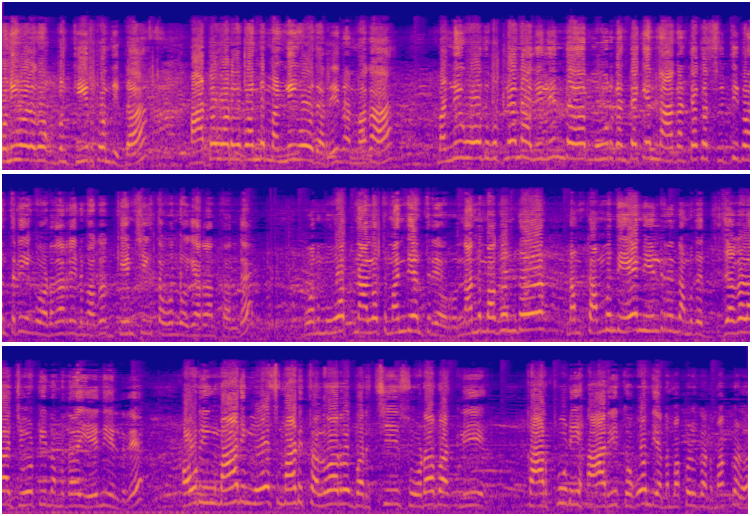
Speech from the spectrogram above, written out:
ಓಣಿ ಒಳಗೆ ಒಬ್ಬನ್ ತೀರ್ಕೊಂಡಿದ್ದ ಆಟೋ ಹೊಡೆದು ಬಂದು ಮಣ್ಣಿಗೆ ಹೋದ್ರಿ ನನ್ನ ಮಗ. ಮಣ್ಣಿಗೆ ಹೋದ್ಬಿಟ್ಲೆ ನಾನು ಇಲ್ಲಿಂದ ಮೂರು ಗಂಟೆಗೆ ನಾಲ್ಕು ಗಂಟೆಗೆ ಸುದ್ದಿ ಬಂತ್ರಿ, ಹಿಂಗೆ ಹೊಡೆದಾರ ನಿನ್ನ ಮಗ. ಕೇಮ್ಸಿಗೆ ತಗೊಂಡು ಹೋಗ್ಯಾರ ಅಂತಂದು. ಒಂದು ಮೂವತ್ತು ನಲ್ವತ್ತು ಮಂದಿ ಅಂತ್ರಿ ಅವರು. ನನ್ನ ಮಗಂದು ನಮ್ಮ ತಮ್ಮಂದು ಏನು ಇಲ್ರಿ, ನಮ್ದು ಜಗಳ, ಜೋಟಿ ನಮ್ದು ಏನು ಅವ್ರು ಹಿಂಗೆ ಮಾಡಿ ಮೋಸ ಮಾಡಿ ತಲವಾರು ಬರ್ಚಿ, ಸೋಡಾ ಬಾಟ್ಲಿ ಕಾರ್ಪುಡಿ ಹಾರಿ ತಗೊಂಡು ಹೆಣ್ಣು ಮಕ್ಕಳು ಗಂಡು ಮಕ್ಕಳು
